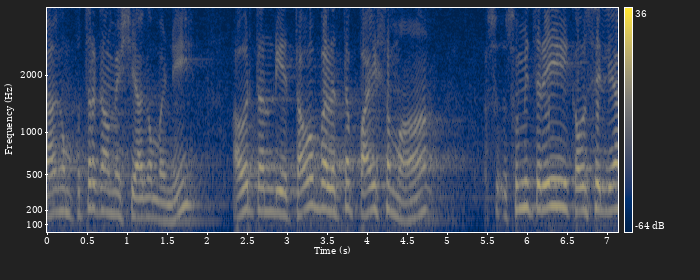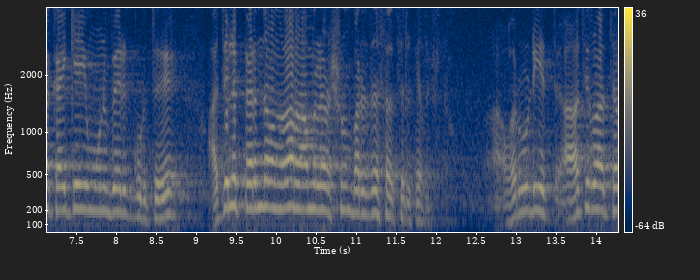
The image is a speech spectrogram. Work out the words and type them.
யாகம் புத்திரகாமேஷ் யாகம் பண்ணி அவர் தன்னுடைய தவபலத்தை பாயசமாக சு சுமித்திரை கௌசல்யா கைகேயி மூணு பேருக்கு கொடுத்து அதில் பிறந்தவங்க தான் ராமலட்சுமணன் பரத சத்திருக்கிறார் அவருடைய ஆசீர்வாத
